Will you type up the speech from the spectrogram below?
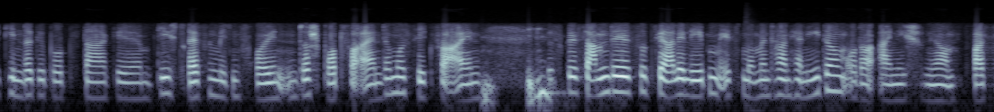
Die Kindergeburtstage, die Treffen mit den Freunden, der Sportverein, der Musikverein. Das gesamte soziale Leben ist momentan hernieder oder eigentlich schon ja fast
